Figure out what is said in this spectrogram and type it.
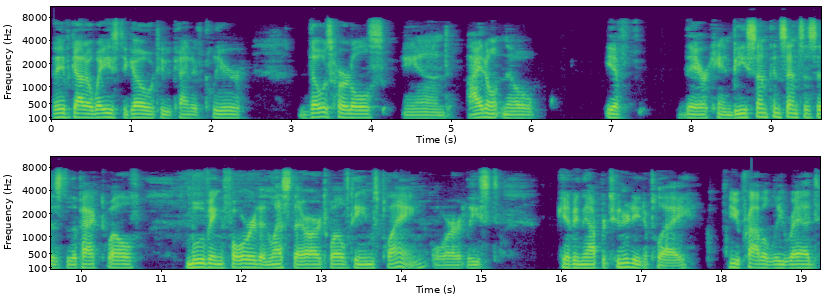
they've got a ways to go to kind of clear those hurdles. And I don't know if there can be some consensus as to the Pac 12 moving forward unless there are 12 teams playing, or at least giving the opportunity to play. You probably read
